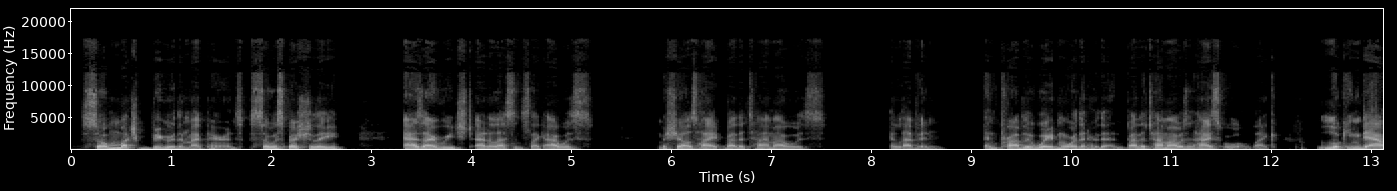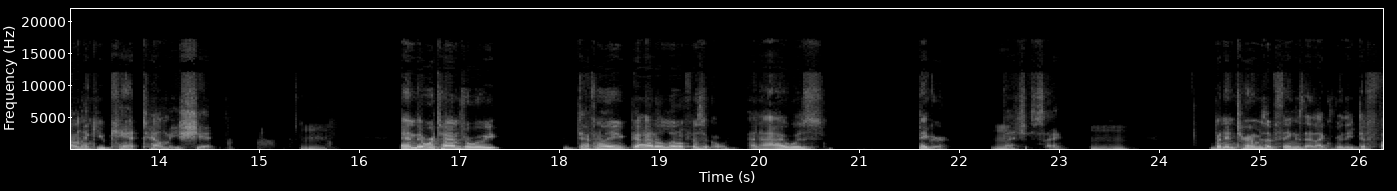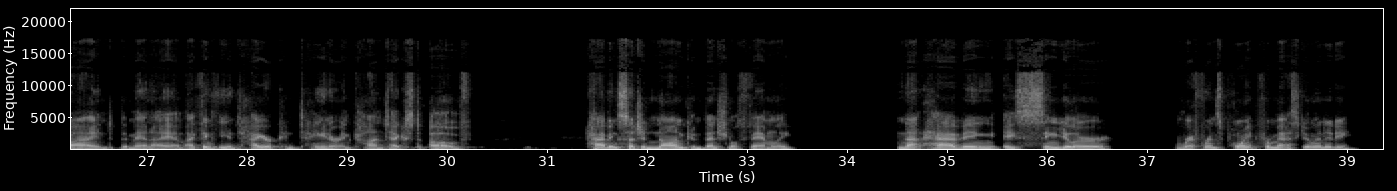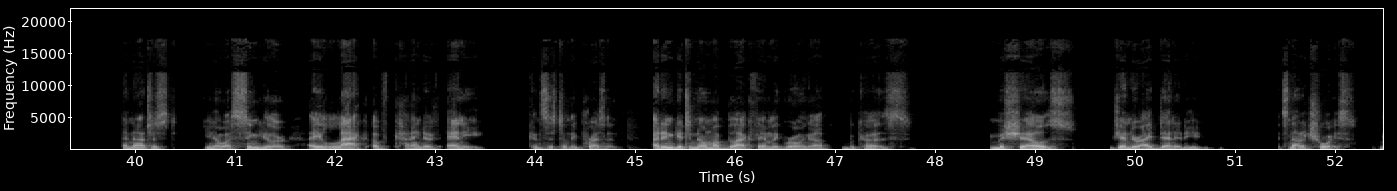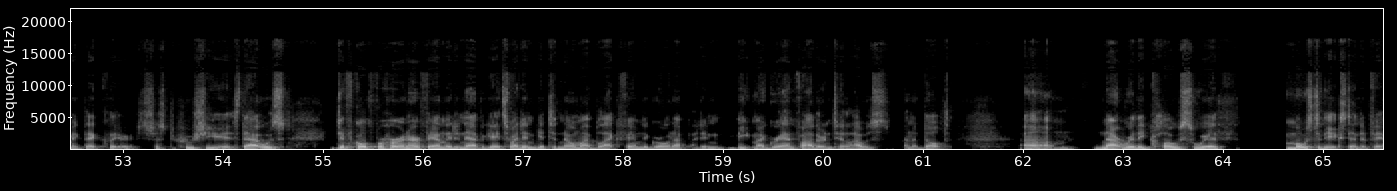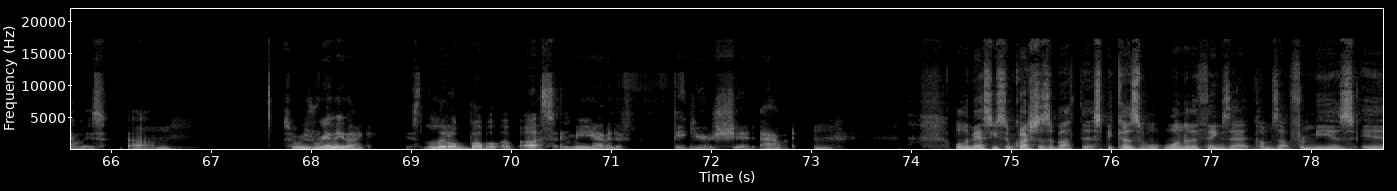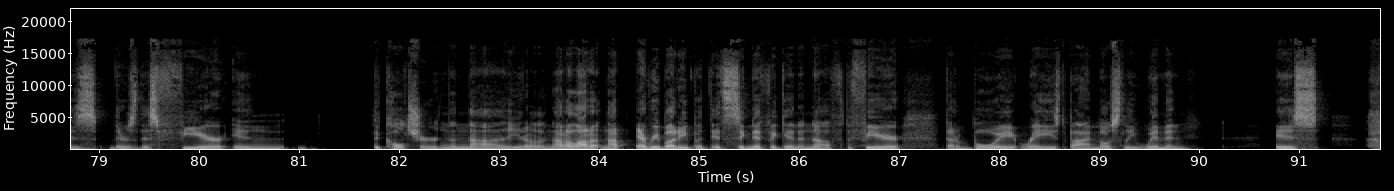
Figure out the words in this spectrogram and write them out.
So much bigger than my parents. So especially as I reached adolescence, like I was Michelle's height by the time I was 11 and probably weighed more than her then. By the time I was in high school, like looking down, like you can't tell me shit. Mm. And there were times where we definitely got a little physical and I was bigger, Mm. let's just say. hmm But in terms of things that like really defined the man I am, I think the entire container and context of having such a non-conventional family, not having a singular reference point for masculinity, and not just, you know, a singular, a lack of kind of any consistently present. I didn't get to know my black family growing up because Michelle's gender identity, it's not a choice. Make that clear. It's just who she is. That was difficult for her and her family to navigate. So I didn't get to know my black family growing up. I didn't meet my grandfather until I was an adult. Um, not really close with most of the extended families. Um, Mhm. So it was really like this little bubble of us and me having to figure shit out. Well, let me ask you some questions about this because w- one of the things that comes up for me is is there's this fear in the culture, not, you know, not a lot of, not everybody, but it's significant enough. The fear that a boy raised by mostly women is.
